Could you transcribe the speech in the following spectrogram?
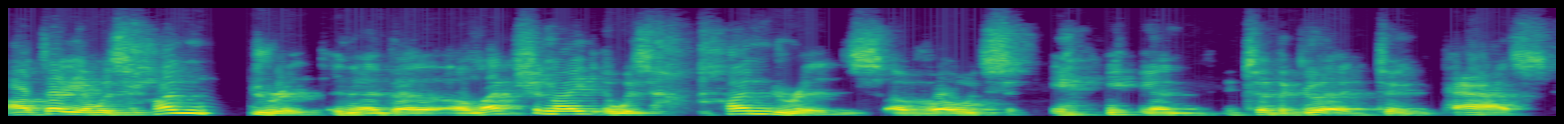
i'll tell you it was hundreds the election night it was hundreds of votes to the good to pass,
